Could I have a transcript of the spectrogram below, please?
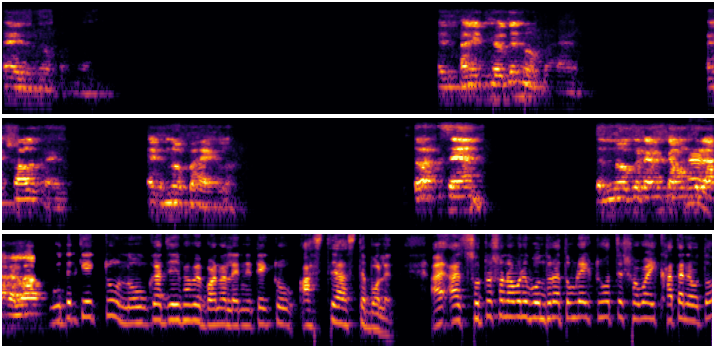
এই যে নৌকা এই যে পানির ঢেউতে নৌকা হয়ে গেল এই সহজ হয়ে গেল এই যে নৌকা হয়ে গেল বুঝতে পারছেন তো নৌকাটা আমি কেমন করে। আঁকালাম ওদেরকে একটু নৌকা যেভাবে বানালেন এটা একটু আস্তে আস্তে বলেন। আর আর ছোট সোনামণি বন্ধুরা তোমরা একটু হচ্ছে সবাই খাতা নাও তো।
